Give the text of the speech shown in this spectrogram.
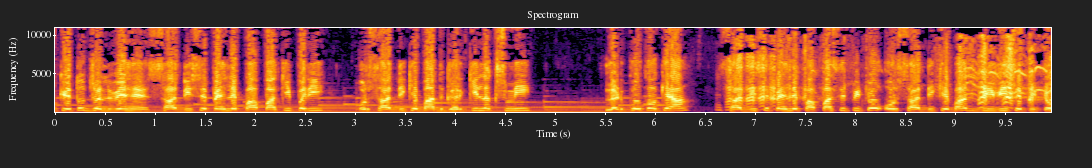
के तो जलवे हैं। शादी से पहले पापा की परी और शादी के बाद घर की लक्ष्मी। लड़कों को क्या? शादी से पहले पापा से पिटो और शादी के बाद बीवी से पिटो।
